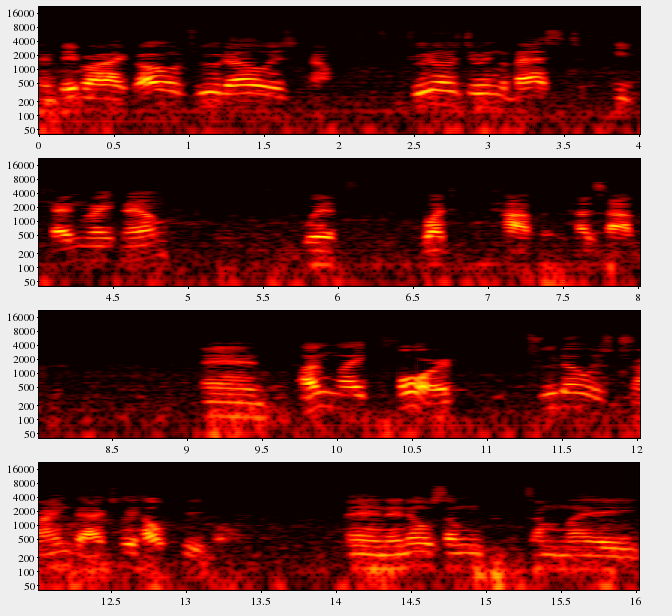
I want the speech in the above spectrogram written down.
And people are like, oh, Trudeau is, no. Trudeau is doing the best he can right now with what happened, has happened. And unlike Ford, Trudeau is trying to actually help people. And I know some, some of my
